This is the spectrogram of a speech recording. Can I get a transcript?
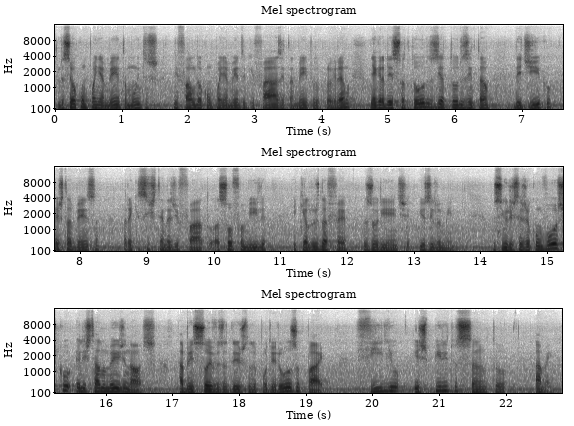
pelo seu acompanhamento. Muitos me falam do acompanhamento que fazem também pelo programa. E agradeço a todos e a todos, então, dedico esta benção para que se estenda de fato a sua família e que a luz da fé os oriente e os ilumine. O Senhor esteja convosco, Ele está no meio de nós. Abençoe-vos o Deus Todo-Poderoso, Pai, Filho Espírito Santo. Amém.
